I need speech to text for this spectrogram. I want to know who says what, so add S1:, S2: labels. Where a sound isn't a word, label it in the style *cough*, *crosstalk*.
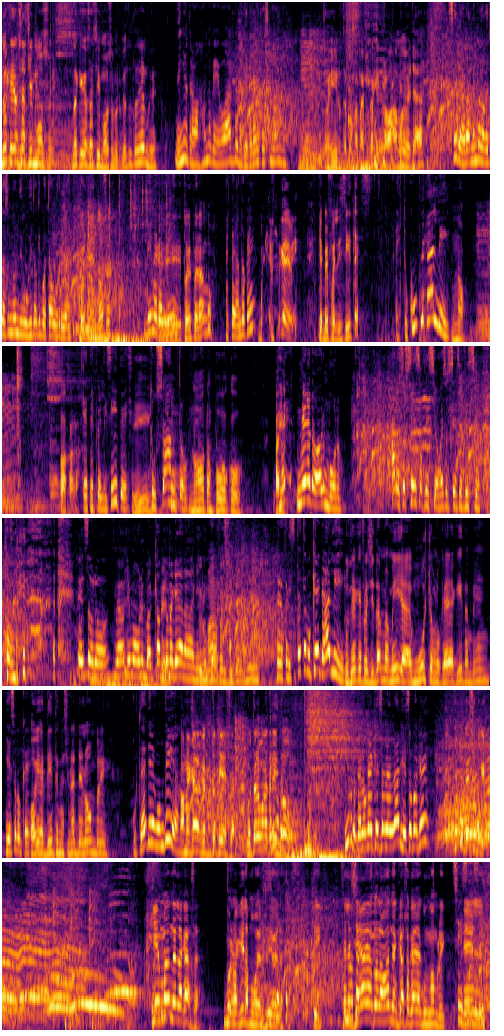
S1: No es que yo sea chismoso, no es que yo sea chismoso, pero ¿qué tú estás haciendo? eh?
S2: Niño, trabajando que llegó alto, ¿para qué crees que estoy haciendo algo?
S1: Oye, no te pongas para eso, que aquí trabajamos de verdad.
S2: Sí, pero ahora mismo lo que estoy haciendo es un dibujito aquí porque estoy aburrida.
S1: Bueno, y entonces,
S2: Dime, Carlín.
S1: eh, estoy esperando.
S2: ¿Esperando qué? *laughs*
S1: Bueno, que, que me felicites.
S2: ¿Es tu cumple, Carly?
S1: No. Oh, cara.
S2: Que te felicite.
S1: Sí.
S2: Tu santo.
S1: No, tampoco.
S2: Me- Mega te va a dar un bono. Ah, no, eso es ciencia ficción, eso es ciencia ficción. *laughs* Eso no. me- yo me voy a embarcar, a mí no me queda nada aquí.
S1: Tú no me vas a felicitar a mí.
S2: Pero felicitaste por qué, Carly.
S1: Tú tienes que felicitarme a mí y a muchos lo que hay aquí también.
S2: ¿Y eso por qué?
S1: Hoy es el Día Internacional del Hombre.
S2: Ustedes tienen un día.
S1: Ah, me claro, que tú te piensas. Ustedes lo van a tener todo.
S2: Sí, pero ¿qué es lo que hay que celebrar? ¿Y eso para qué?
S1: ¿Cómo que eso? ¿Para qué? ¿Quién manda en la casa? Bueno, aquí las mujeres, sí, de verdad. *laughs* Sí. Felicidades a toda la banda en caso que haya algún hombre.
S2: Sí, sí,
S1: El-
S2: sí.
